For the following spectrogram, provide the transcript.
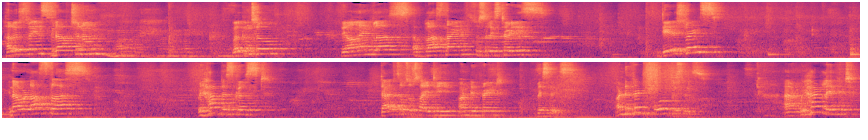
Hello students, good afternoon. Welcome to the online class of class 9 social studies. Dear students, in our last class we have discussed types of society on different bases, on different four bases. And we had left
